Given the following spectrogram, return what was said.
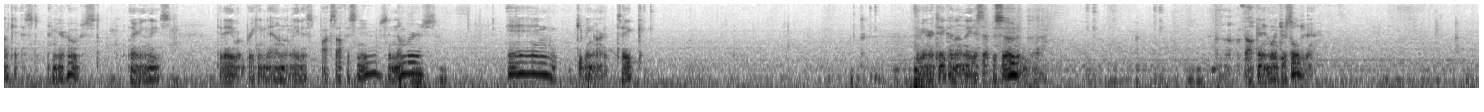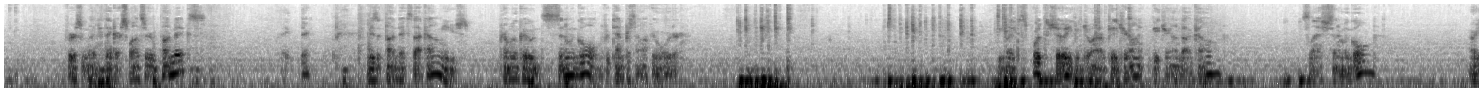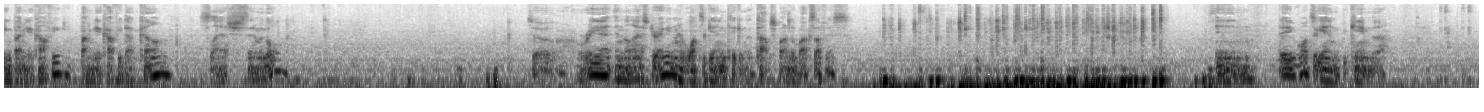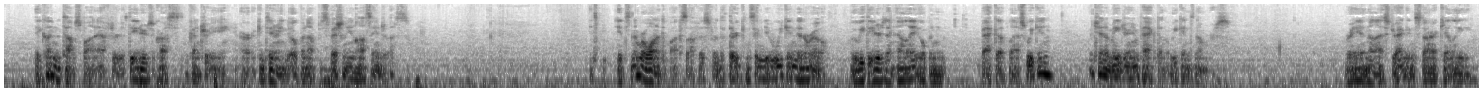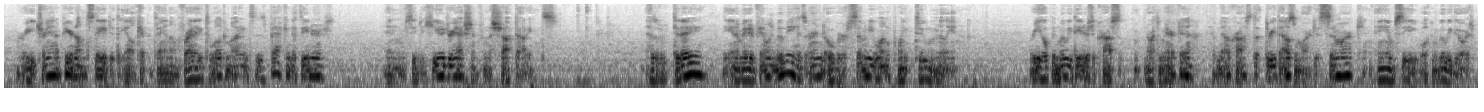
Podcast. I'm your host, Larry Lees. Today we're breaking down the latest box office news and numbers and giving our take giving our take on the latest episode of the uh, Falcon and Winter Soldier. First, we'd like to thank our sponsor, Pondex. Right there. Visit Pondex.com. Use promo code Cinema Gold for 10% off your order. If you'd like to support the show, you can join our Patreon at patreon.com slash cinemagold. Or you can buy me a coffee, buymeacoffee.com slash cinemagold. So, Raya and the Last Dragon have once again taken the top spot of the box office. And they once again became the. They claimed the top spot after theaters across the country are continuing to open up, especially in Los Angeles. It's, it's number one at the box office for the third consecutive weekend in a row. Movie theaters in LA opened back up last weekend, which had a major impact on the weekend's numbers. Raya and the Last Dragon star Kelly Marie Tran appeared on stage at the El Capitan on Friday to welcome audiences back into theaters and received a huge reaction from the shocked audience. As of today, the animated family movie has earned over 71.2 million. Reopened movie theaters across North America have now crossed the 3,000 mark as Cinemark and AMC welcome moviegoers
